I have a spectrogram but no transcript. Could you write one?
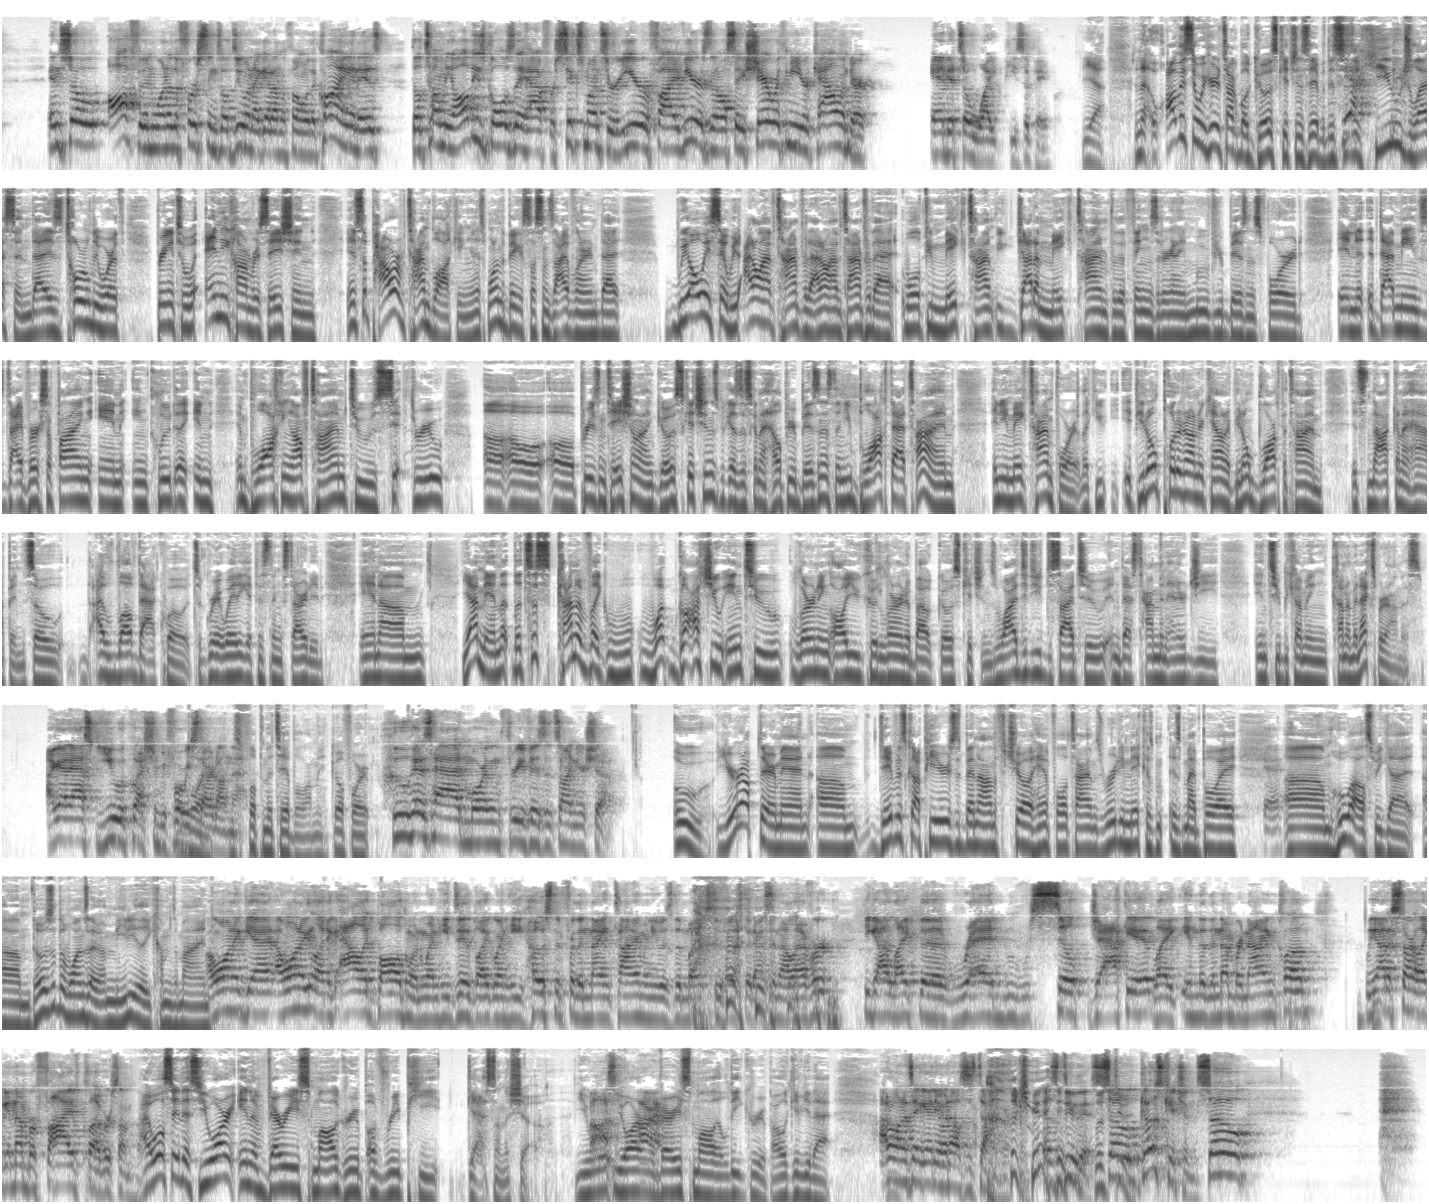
And so often, one of the first things I'll do when I get on the phone with a client is they'll tell me all these goals they have for six months or a year or five years. And I'll say, share with me your calendar. And it's a white piece of paper. Yeah. And obviously we're here to talk about ghost kitchens today, but this is yeah. a huge lesson that is totally worth bringing to any conversation. And it's the power of time blocking. And it's one of the biggest lessons I've learned that we always say, we, I don't have time for that. I don't have time for that. Well, if you make time, you got to make time for the things that are going to move your business forward. And that means diversifying and include uh, in, in blocking off time to sit through a, a, a, presentation on ghost kitchens because it's going to help your business, then you block that time and you make time for it. Like you, if you don't put it on your calendar, if you don't block the time, it's not going to happen. So I love that quote. It's a great way to get this thing started. And, um, yeah, man, let, us just kind of like what got you into learning all you could learn about ghost kitchens? Why did you decide to invest time and energy into becoming kind of an expert on this? I got to ask you a question before oh we start on that. Flipping the table on me. Go for it. Who has had more than three visits on your show? Ooh, you're up there, man. Um, David Scott Peters has been on the show a handful of times. Rudy Miick is, is my boy. Okay. Um, who else we got? Um, those are the ones that immediately come to mind. I want to get, I want to get like Alec Baldwin when he did like when he hosted for the ninth time and he was the most who hosted SNL ever. He got like the red silk jacket, like into the number nine club. We got to start like a number five club or something. I will say this: you are in a very small group of repeat guests on the show. You awesome. you are All in a very small elite group. I will give you that. I don't want to take anyone else's time. okay. Let's do this. Let's so, do Ghost Kitchen. So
